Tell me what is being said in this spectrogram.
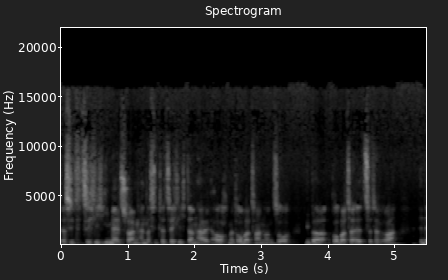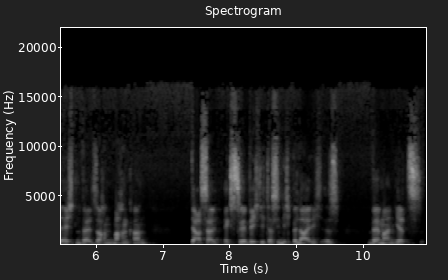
dass sie tatsächlich E-Mails schreiben kann, dass sie tatsächlich dann halt auch mit Robotern und so über Roboter etc. in der echten Welt Sachen machen kann. Da ist halt extrem wichtig, dass sie nicht beleidigt ist, wenn man jetzt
